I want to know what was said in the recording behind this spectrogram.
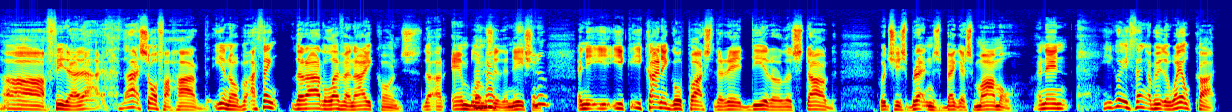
Ah, Frieda, that, that's awful hard, you know. But I think there are living icons that are emblems Uh-huh. of the nation, True. and you, you, you can't go past the red deer or the stag, which is Britain's biggest mammal. And then you got to think about the wildcat,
